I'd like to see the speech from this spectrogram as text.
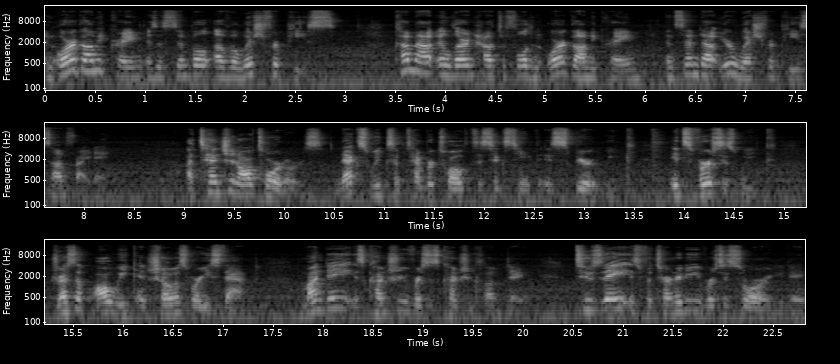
An origami crane is a symbol of a wish for peace. Come out and learn how to fold an origami crane and send out your wish for peace on Friday. Attention all Toreadors. Next week, September 12th to 16th, is Spirit Week. It's Versus Week. Dress up all week and show us where you stand. Monday is Country versus Country Club Day. Tuesday is Fraternity versus Sorority Day.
